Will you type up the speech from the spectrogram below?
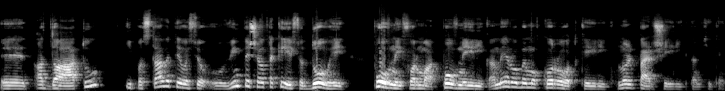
е, а дату. І поставити ось. Він пише отакий ось довгий. Повний формат, повний рік, а ми робимо короткий рік, 01 рік там тільки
